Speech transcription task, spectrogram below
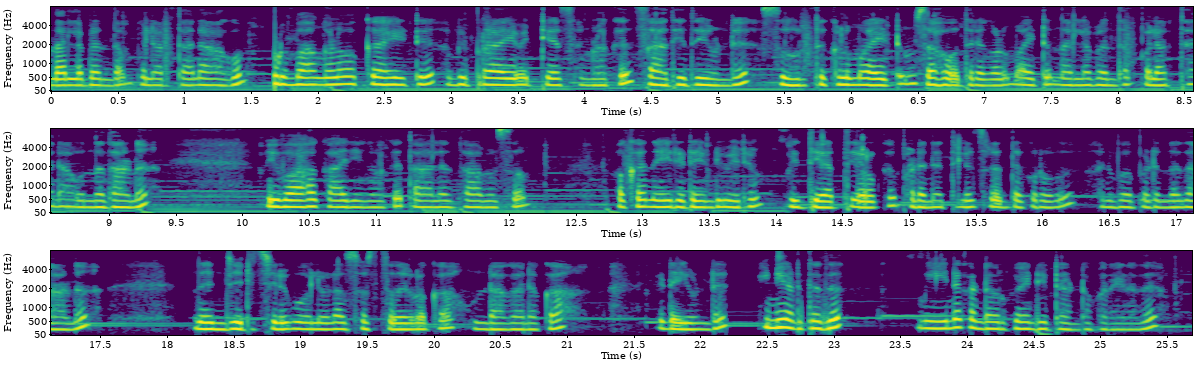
നല്ല ബന്ധം പുലർത്താനാകും. കുടുംബാംഗങ്ങളും ഒക്കെ ആയിട്ട് അഭിപ്രായ വ്യത്യാസങ്ങൾക്ക് സാധ്യതയുണ്ട്. സുഹൃത്തുക്കളുമായിട്ടും സഹോദരങ്ങളുമായിട്ടും നല്ല ബന്ധം പുലർത്താനാവുന്നതാണ്. വിവാഹ കാര്യങ്ങൾക്ക് കാലതാമസം ഒക്കെ നേരിടേണ്ടി വരും. വിദ്യാർത്ഥികൾക്ക് പഠനത്തിൽ ശ്രദ്ധക്കുറവ് അനുഭവപ്പെടുന്നതാണ്. നെഞ്ചരിച്ചിൽ പോലുള്ള അസ്വസ്ഥതകളൊക്കെ ഉണ്ടാകാനൊക്കെ ഇടയുണ്ട്. ഇനി അടുത്തത് മീനെ കണ്ടവർക്ക് വേണ്ടിയിട്ടാണ് കേട്ടോ പറയണത്.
